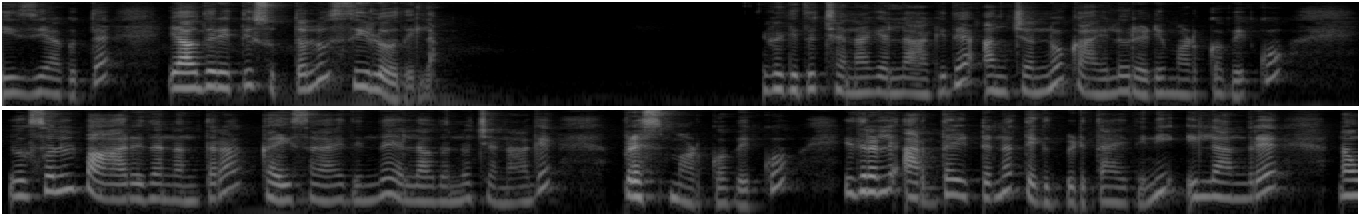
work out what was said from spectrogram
ಈಸಿ ಆಗುತ್ತೆ. ಯಾವುದೇ ರೀತಿ ಸುತ್ತಲೂ ಸೀಳೋದಿಲ್ಲ. ಇವಾಗ ಇದು ಚೆನ್ನಾಗೆಲ್ಲ ಆಗಿದೆ. ಅಂಚನ್ನು ಕಾಯಲು ರೆಡಿ ಮಾಡ್ಕೋಬೇಕು. ಇವಾಗ ಸ್ವಲ್ಪ ಆರಿದ ನಂತರ ಕೈ ಸಹಾಯದಿಂದ ಎಲ್ಲದನ್ನು ಚೆನ್ನಾಗಿ ಪ್ರೆಸ್ ಮಾಡ್ಕೋಬೇಕು. ಇದರಲ್ಲಿ ಅರ್ಧ ಹಿಟ್ಟನ್ನು ತೆಗೆದುಬಿಡ್ತಾ ಇದ್ದೀನಿ. ಇಲ್ಲಾಂದರೆ ನಾವು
